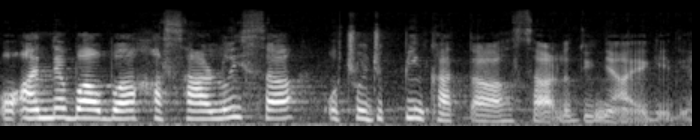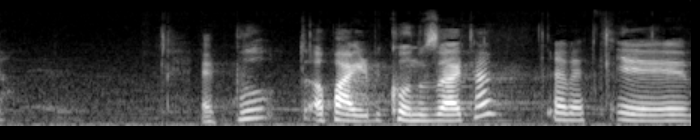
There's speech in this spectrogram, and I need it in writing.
O anne baba hasarlıysa o çocuk bin kat daha hasarlı dünyaya geliyor. evet, bu apayrı bir konu zaten. Evet. Ee,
